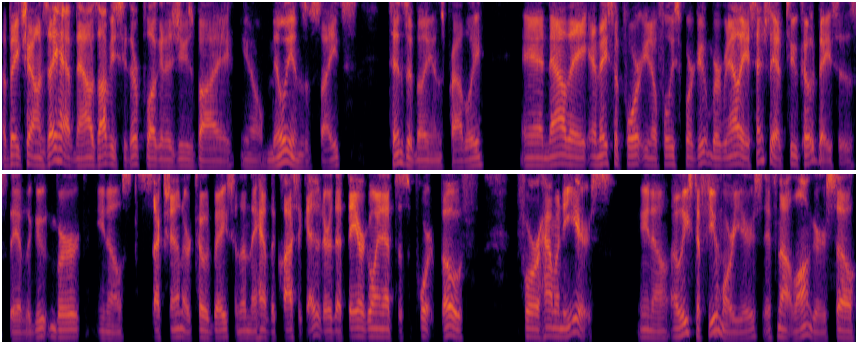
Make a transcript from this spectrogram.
a big challenge they have now is obviously their plugin is used by you know millions of sites, tens of millions probably, and now they and they support you know fully support Gutenberg. But now they essentially have two code bases. They have the Gutenberg you know section or code base, and then they have the classic editor that they are going to have to support both for how many years? You know, at least a few more years, if not longer. So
